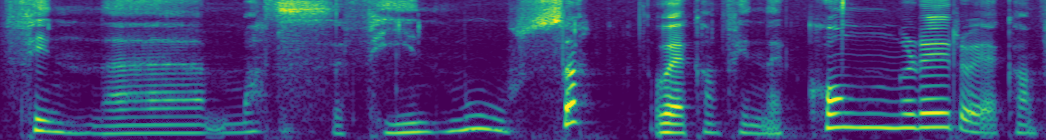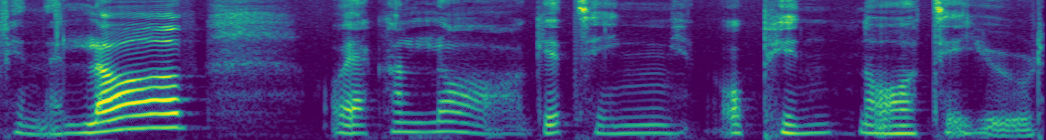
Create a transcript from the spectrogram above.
finne masse fin mose. Og jeg kan finne kongler, og jeg kan finne lav. Og jeg kan lage ting og pynt nå til jul.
